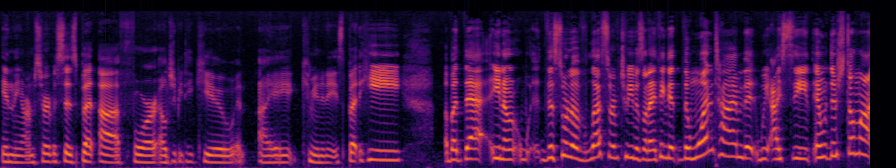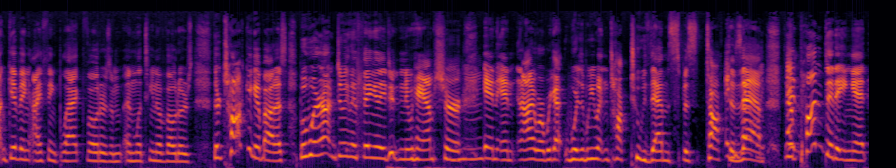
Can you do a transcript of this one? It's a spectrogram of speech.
in the armed services, but uh, for LGBTQ and I communities. But he, but that you know the sort of lesser of two evils, and I think that the one time that we I see, and they're still not giving I think black voters and, and Latino voters, they're talking about us, but we're not doing the thing they did in New Hampshire Mm-hmm. and and Iowa, where we got where we went and talked to them, spe- talked to Exactly. them. They're And- punditing it,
